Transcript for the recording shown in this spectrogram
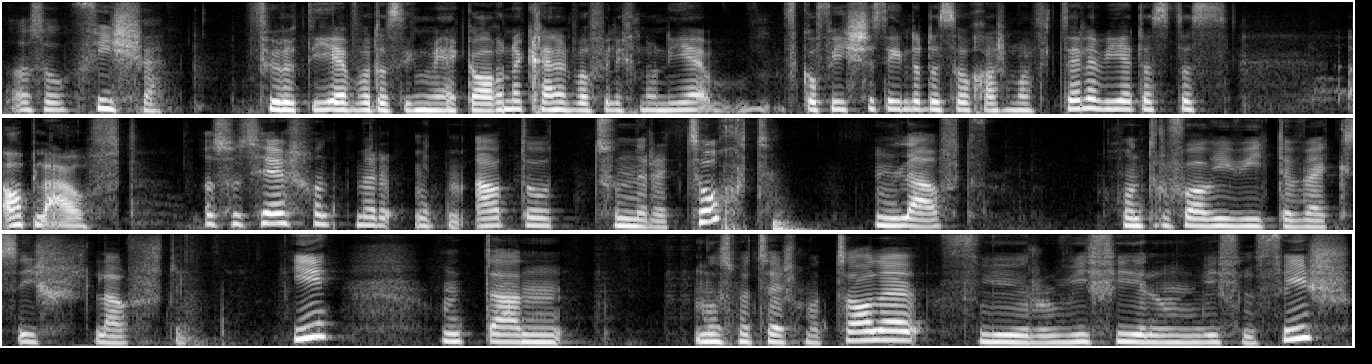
also Fischen. Für die, die das irgendwie gar nicht kennen, die vielleicht noch nie fischen sind oder so, kannst du mal erzählen, wie das, das abläuft? Also zuerst kommt man mit dem Auto zu einer Zucht und läuft. Kommt darauf an, wie weit der Weg ist, laufst du ein. Und dann muss man zuerst mal zahlen, für wie viel und wie viel Fisch.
